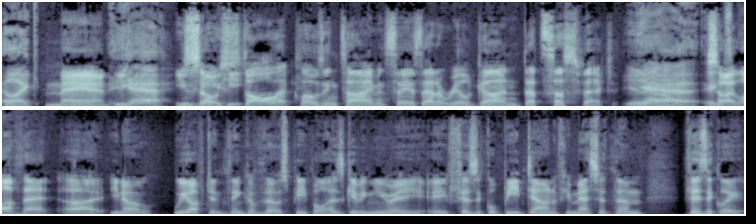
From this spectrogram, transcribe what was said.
like Man, yeah. You, So you he- stall at closing time and say, "Is that a real gun?" That's suspect. you know? yeah. So I love that. Uh, you know, we often think of those people as giving you a, a physical beatdown if you mess with them physically.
